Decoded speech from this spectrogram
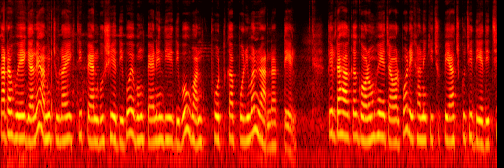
কাটা হয়ে গেলে আমি চুলায় একটি প্যান বসিয়ে দিব এবং প্যানে দিয়ে দিব ওয়ান ফোর্থ কাপ পরিমাণ রান্নার তেল। তেলটা হালকা গরম হয়ে যাওয়ার পর এখানে কিছু পেঁয়াজ কুচি দিয়ে দিচ্ছি,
